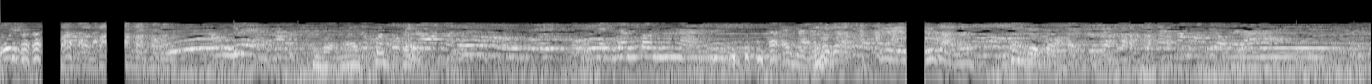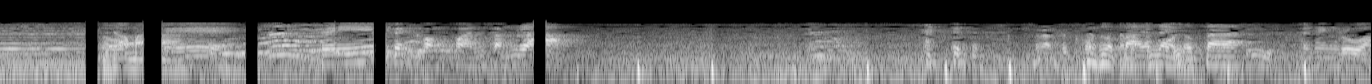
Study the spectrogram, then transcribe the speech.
อุ้ยฟังก่อนฟังก่อนฟังก่อน เอาเลยค่ะ ถุงโบนมาทุกคขึ้นนต้องเพไปนอนก่อนเพลงเริ่มต้นเท่านั้นได้หมดรู้จักรู้จักเลยเดี๋ยวก่อนจะเอามาเพลงนี้เป็นของขวัญสำหรับสำหรับทุกคนหลบตากันแหละหลบตาเป็นเพลงรวม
